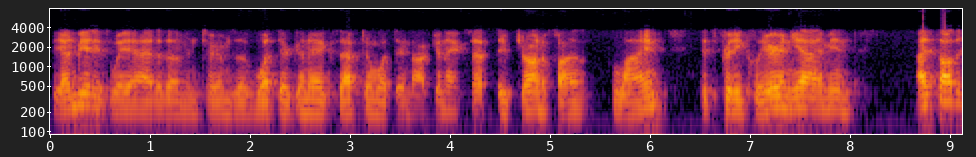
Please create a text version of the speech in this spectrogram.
The NBA is way ahead of them in terms of what they're going to accept and what they're not going to accept. They've drawn a fine line. It's pretty clear. And yeah, I mean, I saw the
